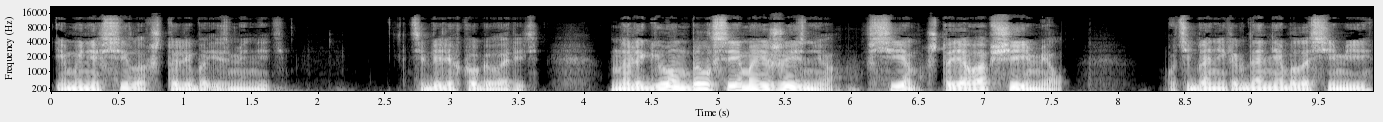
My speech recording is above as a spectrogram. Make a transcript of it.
и мы не в силах что-либо изменить». «Тебе легко говорить. Но Легион был всей моей жизнью, всем, что я вообще имел. «У тебя никогда не было семьи?»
